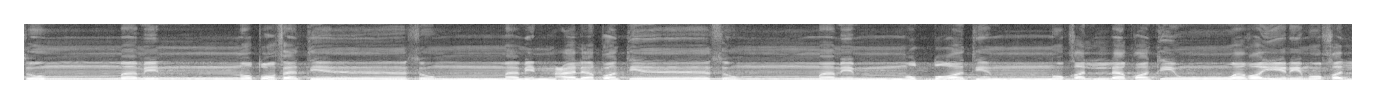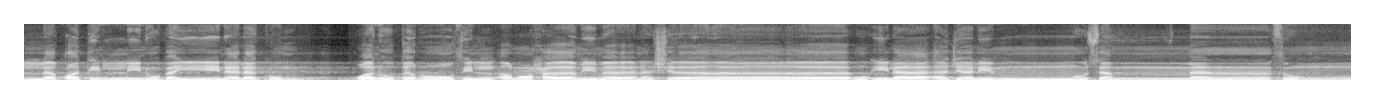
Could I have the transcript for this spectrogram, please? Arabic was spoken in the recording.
ثم من نطفة ثم من علقة ثم من مضغة مخلقة وغير مخلقة لنبين لكم ونقر في الأرحام ما نشاء إلى أجل مسمى ثم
